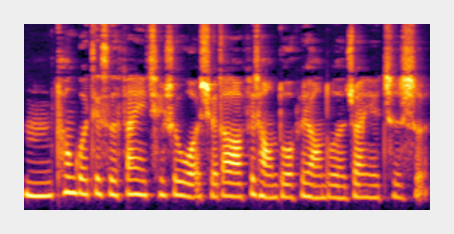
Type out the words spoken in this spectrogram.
嗯，通过这次翻译，其实我学到了非常多、非常多的专业知识。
